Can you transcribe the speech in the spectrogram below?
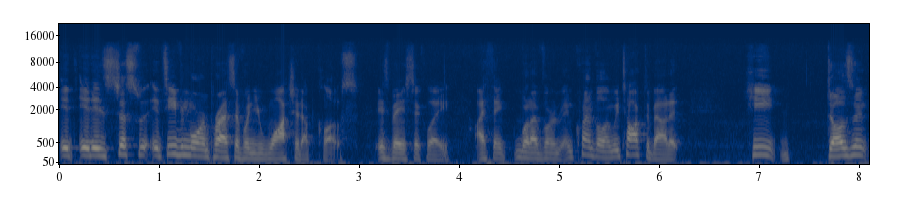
it, it is just it's even more impressive when you watch it up close. Is basically I think what I've learned in Quenneville, and we talked about it. He doesn't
